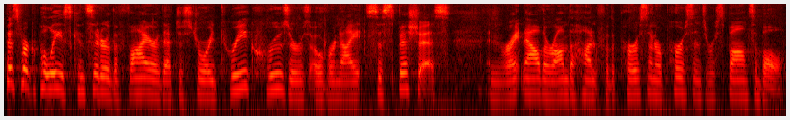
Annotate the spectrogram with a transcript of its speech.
Pittsburgh police consider the fire that destroyed three cruisers overnight suspicious. And right now they're on the hunt for the person or persons responsible.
